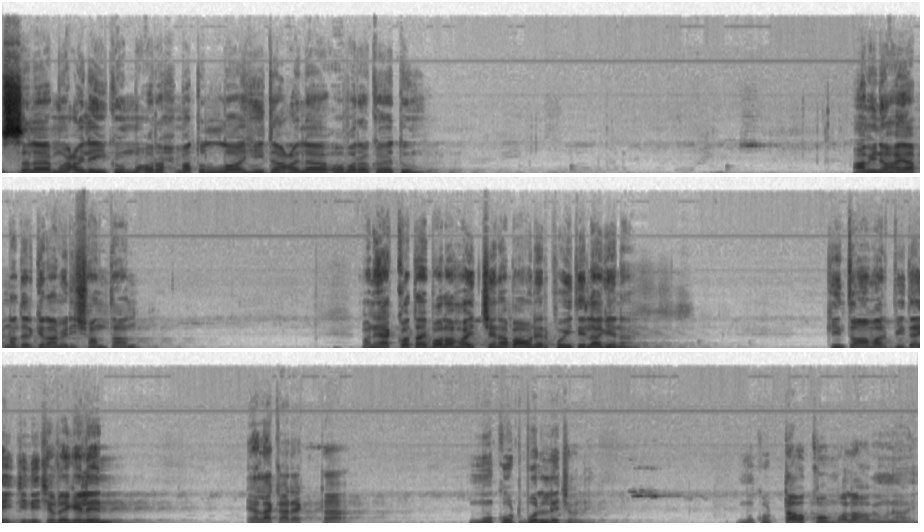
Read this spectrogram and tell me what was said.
আসসালামু আলাইকুম রহমতুল্লাহি তালা ওবরাকাত আমি না হয় আপনাদের গ্রামেরই সন্তান। মানে এক কথায় বলা হয়, চেনা বাউনের পইতে লাগে না। কিন্তু আমার বিদায়ী যিনি চলে গেলেন, এলাকার একটা মুকুট বললে চলে। মুকুটটাও কম বলা হবে মনে হয়।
